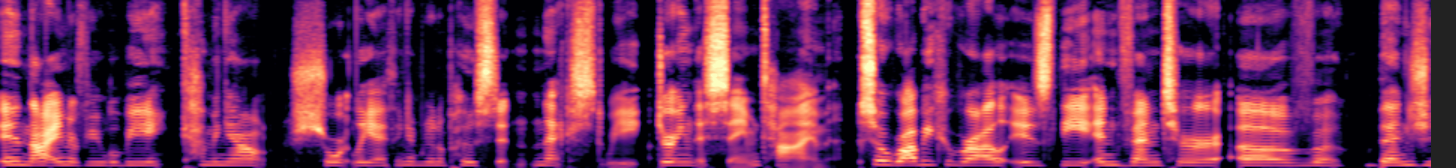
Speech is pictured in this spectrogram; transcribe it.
and that interview will be coming out shortly. I think I'm going to post it next week during the same time. So, Robbie Cabral is the inventor of Benji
